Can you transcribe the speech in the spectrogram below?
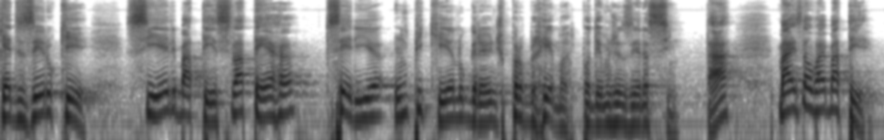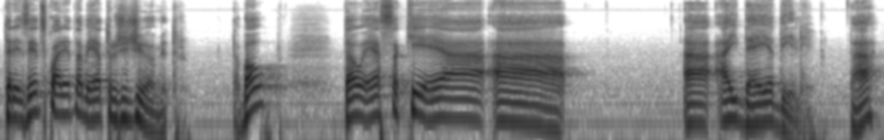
quer dizer o quê? Se ele batesse na Terra, seria um pequeno, grande problema, podemos dizer assim, tá? Mas não vai bater. 340 metros de diâmetro, tá bom? Então, essa que é a, a, a, ideia dele, tá?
